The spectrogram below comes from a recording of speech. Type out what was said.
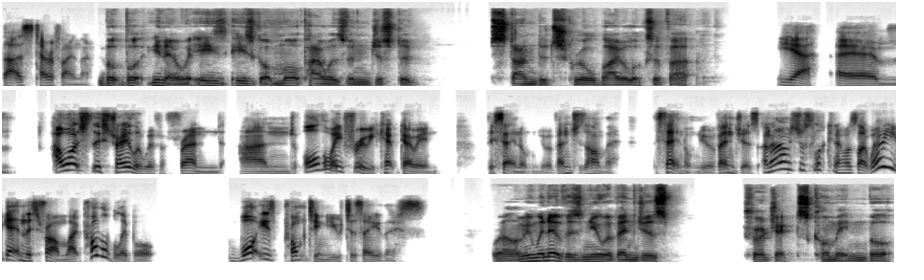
That is terrifying, though. but but you know, he's he's got more powers than just a standard Skrull by the looks of that. Yeah. Um, I watched this trailer with a friend, and all the way through, he kept going, They're setting up new Avengers, aren't they? They're setting up new Avengers. And I was just looking, I was like, Where are you getting this from? Like, probably, but what is prompting you to say this? Well, I mean, we know there's new Avengers projects coming, but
